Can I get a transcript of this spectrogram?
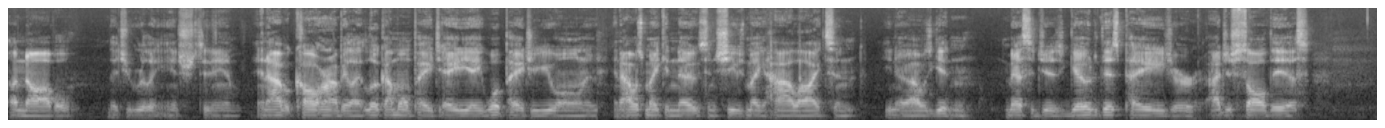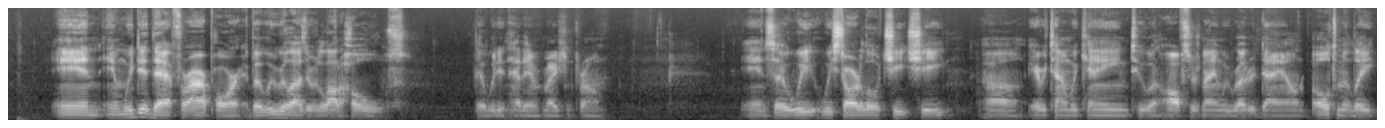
a novel that you're really interested in. And I would call her and I'd be like, look, I'm on page 88. What page are you on? And, I was making notes and she was making highlights. And, you know, I was getting messages, go to this page or I just saw this. And, and we did that for our part, but we realized there was a lot of holes that we didn't have the information from. And so we, we started a little cheat sheet. Uh, every time we came to an officer's name, we wrote it down. Ultimately,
